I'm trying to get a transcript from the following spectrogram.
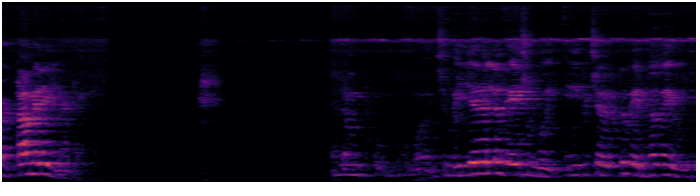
കെട്ടാൻ വരെ ഇല്ല എല്ലാം വലിയതെല്ലാം ദേഷ്യം പോയി. എനിക്ക് ചെറുത് വരുന്നതേ ഉള്ളൂ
